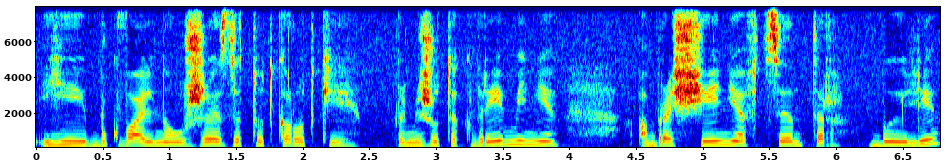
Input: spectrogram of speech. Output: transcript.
И буквально уже за тот короткий промежуток времени обращения в центр были.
